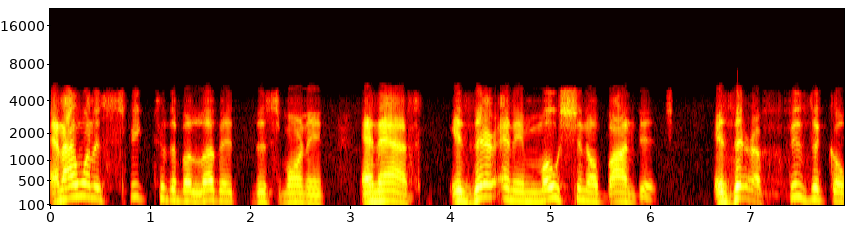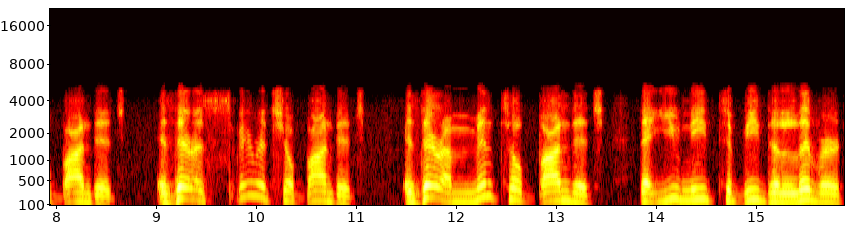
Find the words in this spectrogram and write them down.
And I want to speak to the beloved this morning and ask Is there an emotional bondage? Is there a physical bondage? Is there a spiritual bondage? Is there a mental bondage that you need to be delivered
